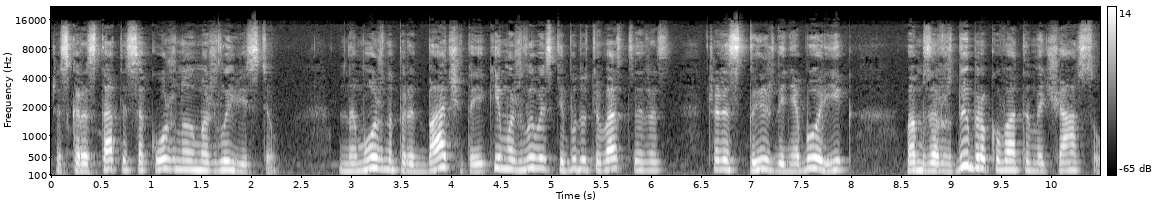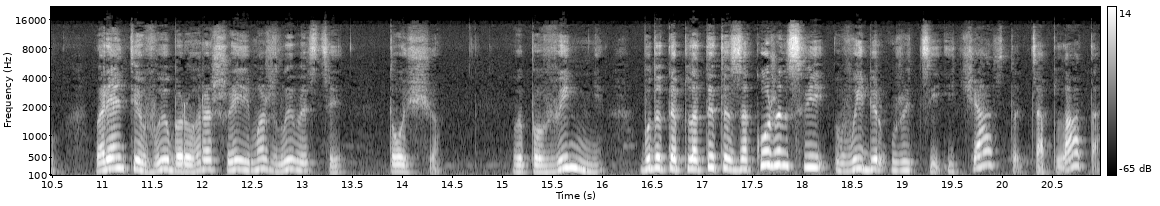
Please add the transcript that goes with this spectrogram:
чи скористатися кожною можливістю. Не можна передбачити, які можливості будуть у вас через, через тиждень або рік. Вам завжди бракуватиме часу, варіантів вибору, грошей, можливостей тощо. Ви повинні будете платити за кожен свій вибір у житті, і часто ця плата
